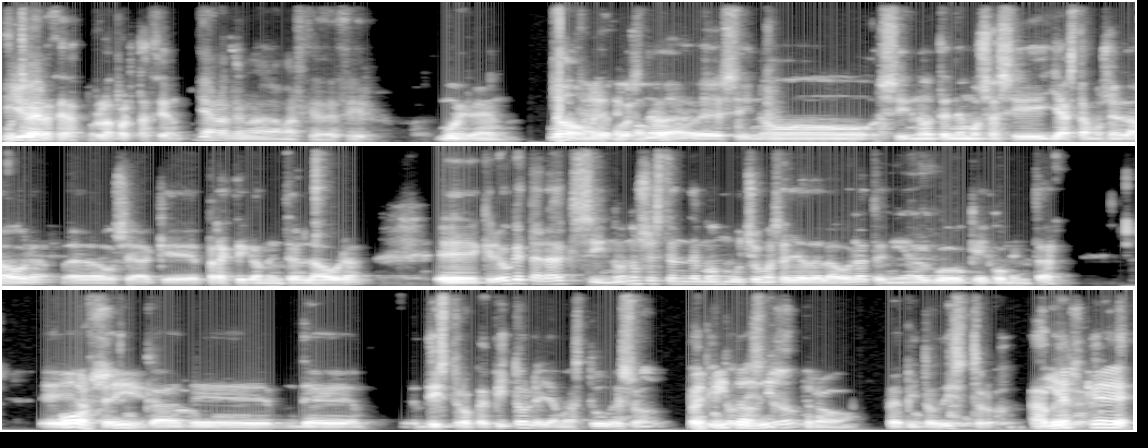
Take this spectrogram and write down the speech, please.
Muchas gracias por la aportación. Ya no tengo nada más que decir. Muy bien. No, hombre, pues nada, si no, si no tenemos así, ya estamos en la hora, eh, o sea que prácticamente en la hora. Eh, creo que Tarak, si no nos extendemos mucho más allá de la hora, tenía algo que comentar eh, oh, acerca de Distro Pepito, ¿le llamas tú eso? Pepito, distro. Pepito Distro. y es que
